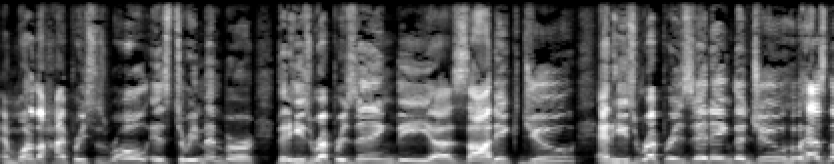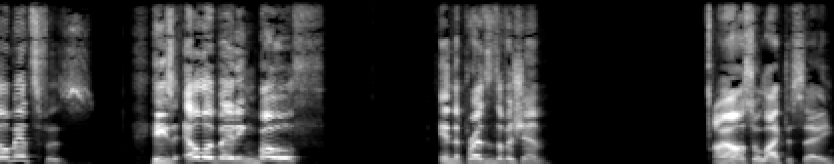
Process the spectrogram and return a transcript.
And one of the high priest's role is to remember that he's representing the uh, Zadik Jew and he's representing the Jew who has no mitzvahs. He's elevating both in the presence of Hashem. I also like to say,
